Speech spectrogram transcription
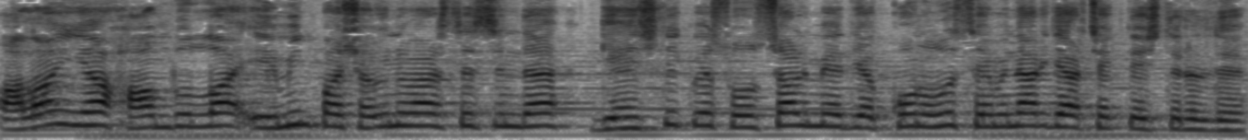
Alanya Hamdullah Emin Paşa Üniversitesi'nde gençlik ve sosyal medya konulu seminer gerçekleştirildi.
